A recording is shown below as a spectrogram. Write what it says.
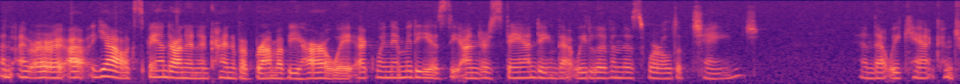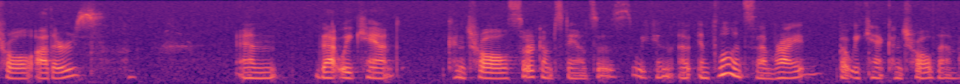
and I, yeah, I'll expand on it in kind of a Brahma Vihara way. Equanimity is the understanding that we live in this world of change and that we can't control others and that we can't control circumstances. We can uh, influence them, right? But we can't control them.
